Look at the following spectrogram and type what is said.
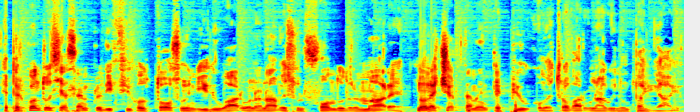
e per quanto sia sempre difficoltoso individuare una nave sul fondo del mare, non è certamente più come trovare un ago in un pagliaio.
